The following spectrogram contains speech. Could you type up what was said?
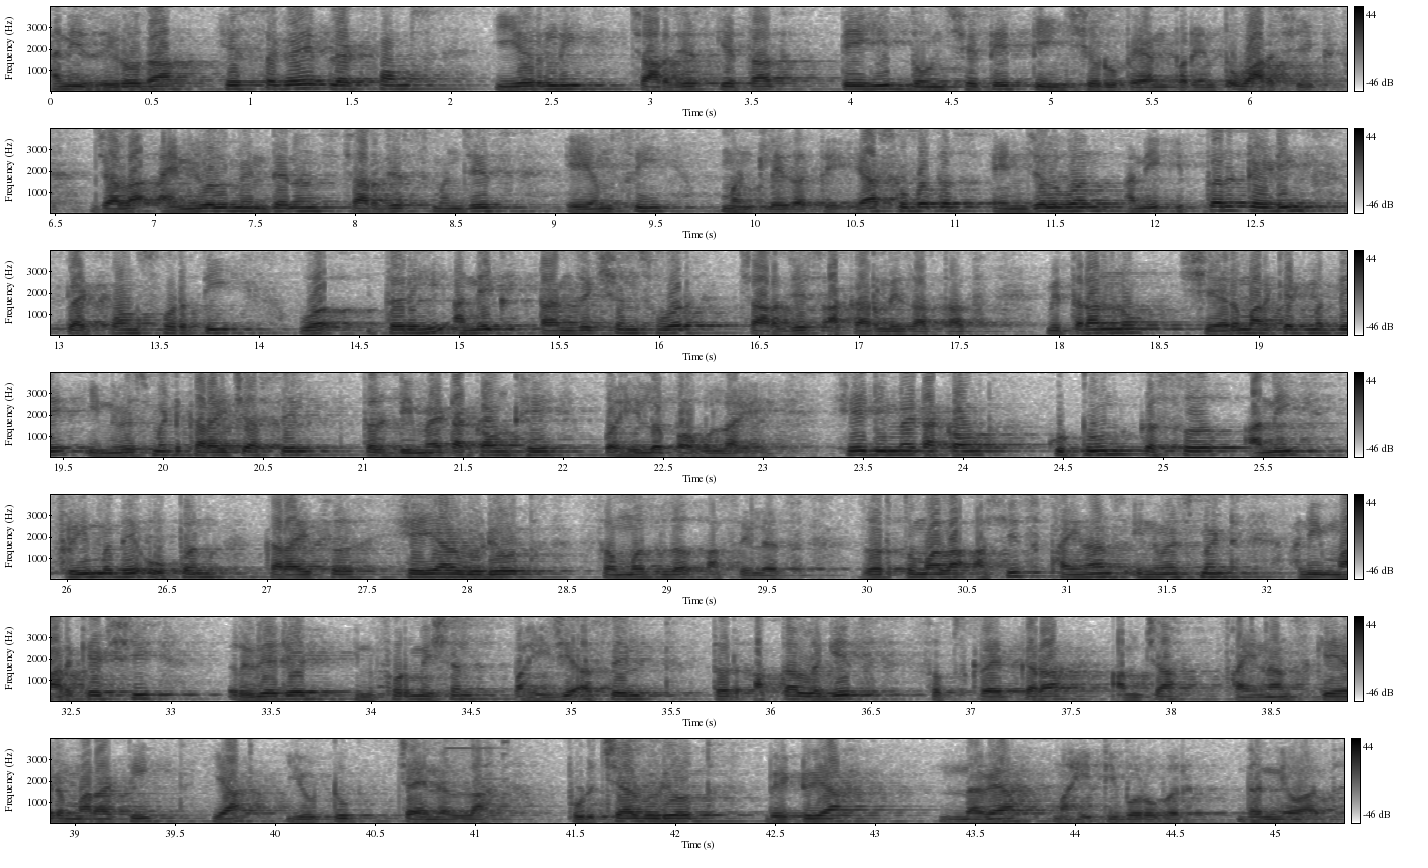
आणि झिरोदा हे सगळे प्लॅटफॉर्म्स इयरली चार्जेस घेतात. तेही दोनशे ते तीनशे रुपयांपर्यंत वार्षिक ज्याला ॲन्युअल मेंटेनन्स चार्जेस म्हणजेच ए एम सी म्हटले जाते. यासोबतच एंजल वन आणि इतर ट्रेडिंग प्लॅटफॉर्म्सवरती व इतरही अनेक ट्रान्झॅक्शन्सवर चार्जेस आकारले जातात. मित्रांनो शेअर मार्केटमध्ये इन्व्हेस्टमेंट करायची असेल तर डीमॅट अकाउंट हे पहिलं पाऊल आहे. हे डीमॅट अकाउंट कुठून कसं आणि फ्रीमध्ये ओपन करायचं हे या व्हिडिओत समजलं असेलच. जर तुम्हाला अशीच फायनान्स इन्व्हेस्टमेंट आणि मार्केटशी रिलेटेड इन्फॉर्मेशन पाहिजे असेल तर आता लगेच सबस्क्राईब करा आमच्या फायनान्स केअर मराठी या यूट्यूब चॅनलला पुढच्या व्हिडिओत भेटूया नव्या माहितीबरोबर. धन्यवाद.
